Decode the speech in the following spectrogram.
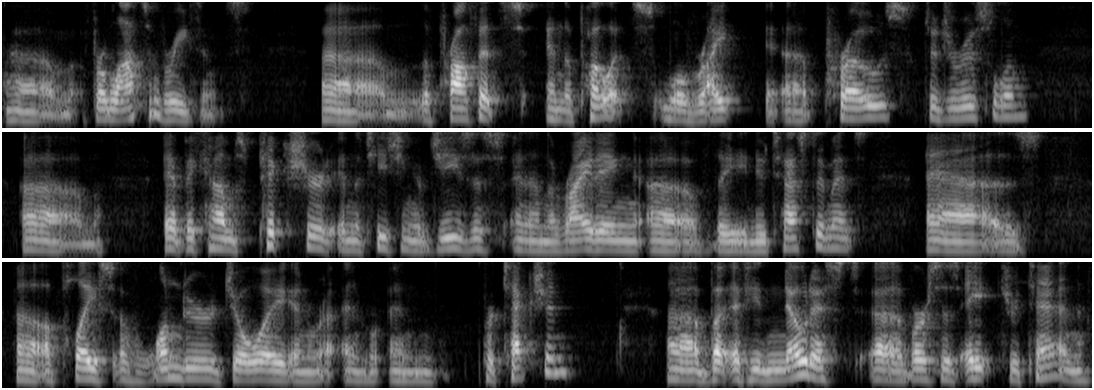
um, for lots of reasons. Um, the prophets and the poets will write uh, prose to Jerusalem. Um, it becomes pictured in the teaching of Jesus and in the writing of the New Testament as uh, a place of wonder, joy, and, and, and protection. Uh, but if you noticed uh, verses 8 through 10,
